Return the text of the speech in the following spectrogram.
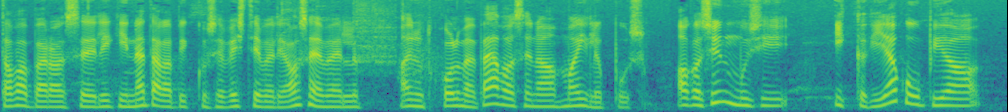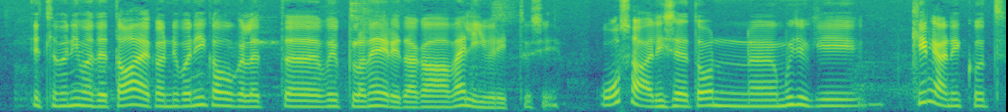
tavapärase ligi nädalapikkuse festivali asemel ainult kolmepäevasena mai lõpus. aga sündmusi ikkagi jagub ja ütleme niimoodi, et aeg on juba nii kaugel, et võib planeerida ka väliüritusi. osalised on muidugi kirjanikud,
